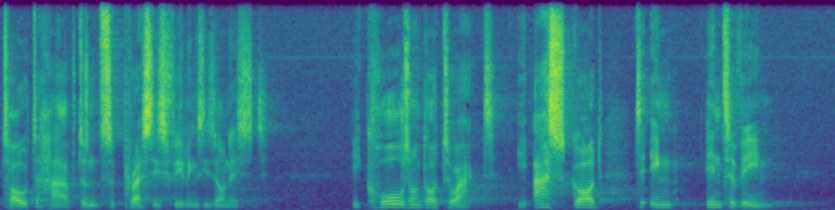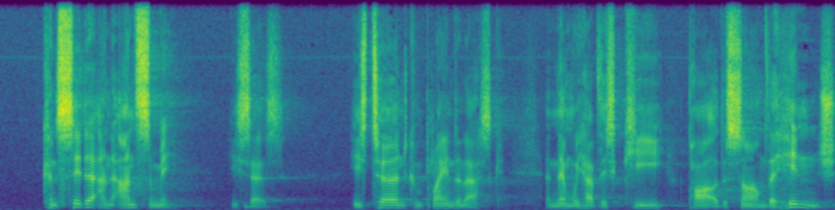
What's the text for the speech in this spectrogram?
told to have, doesn't suppress his feelings, he's honest. He calls on God to act, he asks God to in, intervene. Consider and answer me, he says. He's turned, complained, and asked. And then we have this key part of the psalm, the hinge,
